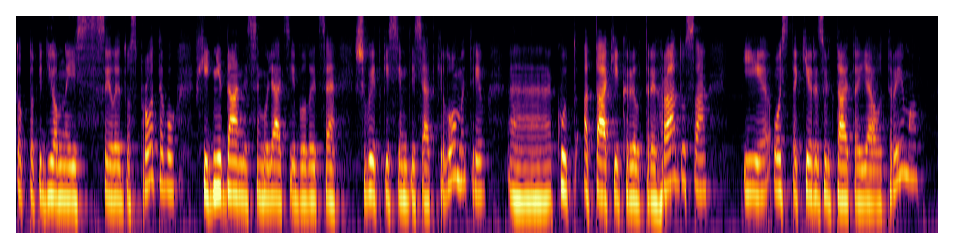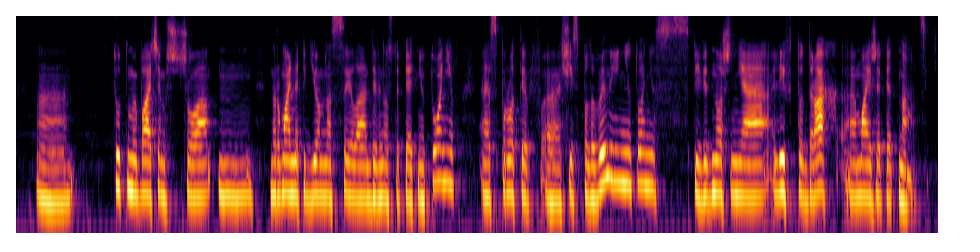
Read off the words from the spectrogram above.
тобто підйомної сили до спротиву. Вхідні дані симуляції були це швидкість 70 км, е, кут атаки крил 3 градуса. І ось такі результати я отримав. Е, Тут ми бачимо, що нормальна підйомна сила 95 ньютонів, е, спротив е, 6,5 ньютонів, співвідношення ліфт-драг е, майже 15.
